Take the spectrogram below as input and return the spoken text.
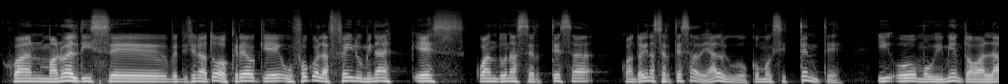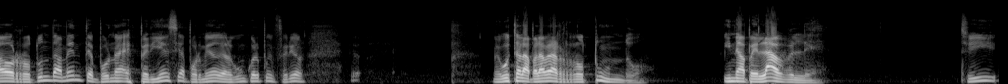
Juan Manuel dice, bendiciones a todos, creo que un foco de la fe iluminada es, cuando, una certeza, cuando hay una certeza de algo como existente y o movimiento avalado rotundamente por una experiencia por medio de algún cuerpo inferior. Me gusta la palabra rotundo, inapelable. ¿Sí?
